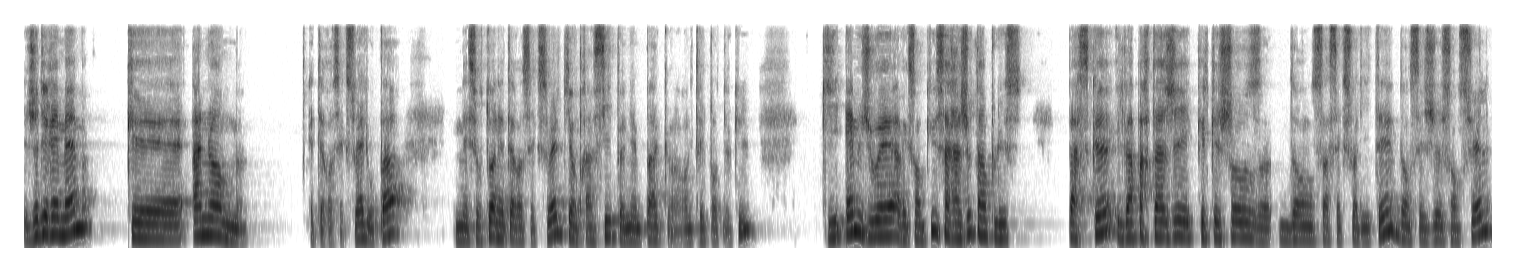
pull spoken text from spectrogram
Je dirais même qu'un homme hétérosexuel ou pas, mais surtout un hétérosexuel qui en principe n'aime pas qu'on le tripote de cul, qui aime jouer avec son cul, ça rajoute un plus parce que il va partager quelque chose dans sa sexualité, dans ses jeux sensuels,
